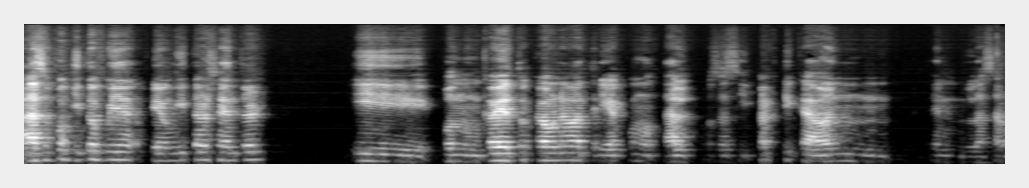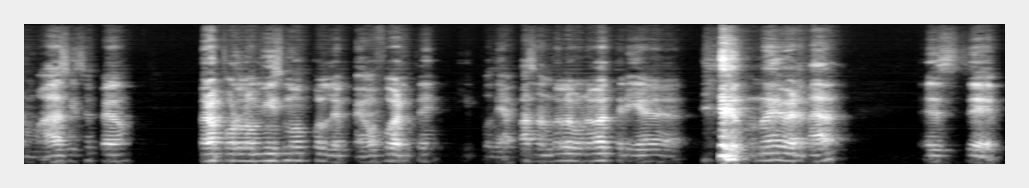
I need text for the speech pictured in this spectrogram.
Hace poquito fui a, fui a un Guitar Center y pues nunca había tocado una batería como tal. O sea, sí practicaba en, en las almohadas y ese pedo. Pero por lo mismo, pues le pego fuerte y pues ya pasándole una batería, una de verdad, este,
